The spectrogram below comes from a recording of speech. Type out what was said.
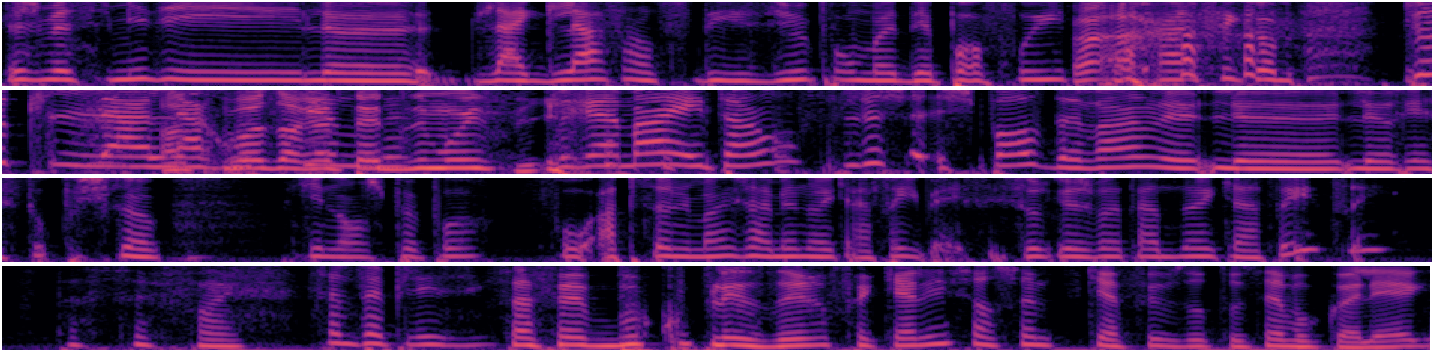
Là, je me suis mis des, le, de la glace en dessous des yeux pour me dépoffer. Tu comprends? C'est comme toute la, la Ah, tu vois, j'aurais routine peut-être dit moi aussi. vraiment intense. Puis là, je, je passe devant le, le, le resto, puis je suis comme, OK, non, je peux pas. Faut absolument que j'amène un café. Ben, c'est sûr que je vais t'amener un café, tu sais. C'est assez fin. Ça me fait plaisir. Ça fait beaucoup plaisir. Fait qu'allez chercher un petit café, vous autres aussi, à vos collègues.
